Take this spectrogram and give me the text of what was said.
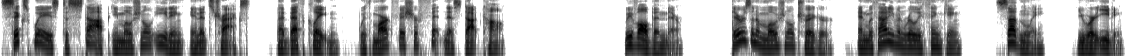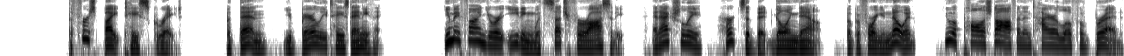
Six Ways to Stop Emotional Eating in Its Tracks by Beth Clayton with markfisherfitness.com. We've all been there. There is an emotional trigger, and without even really thinking, suddenly you are eating. The first bite tastes great, but then you barely taste anything. You may find you are eating with such ferocity, it actually hurts a bit going down, but before you know it, you have polished off an entire loaf of bread,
